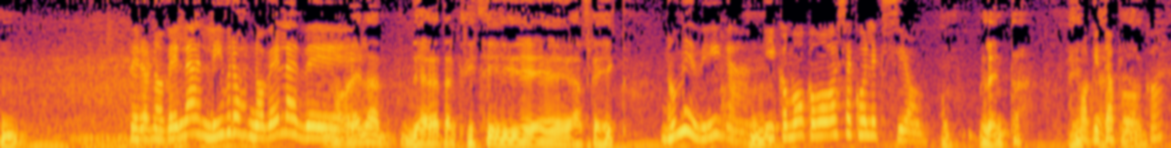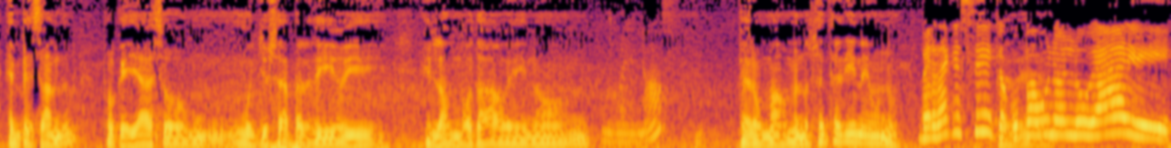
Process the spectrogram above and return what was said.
Mm. Pero novelas, libros, novelas de... Novelas de Agatha Christie y de Alfred no me diga. Mm. ¿Y cómo, cómo va esa colección? Oh, lenta. Poquito a poco. Empezando, porque ya eso mucho se ha perdido y, y lo han votado y no. Bueno pero más o menos se entretiene uno. ¿Verdad que sí? Que ocupa uno el lugar y...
